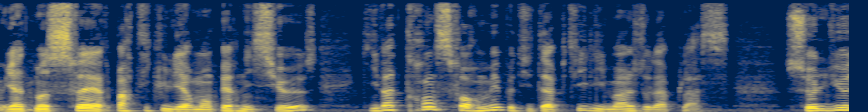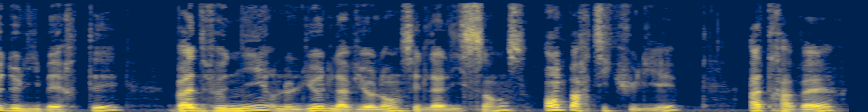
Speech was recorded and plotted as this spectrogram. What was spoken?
une atmosphère particulièrement pernicieuse qui va transformer petit à petit l'image de la place ce lieu de liberté va devenir le lieu de la violence et de la licence, en particulier à travers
